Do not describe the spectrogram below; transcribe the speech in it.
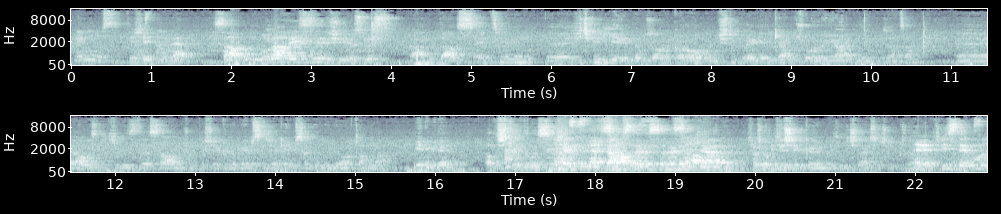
Memnunuz. Teşekkürler. Sağ olun. Burak Bey siz ne düşünüyorsunuz? Ben dans etmenin e, hiçbir yerinde bu zamana kadar olmamıştım. Buraya gelirken de çoğu ön yargılıydım zaten. E, ama ikiniz de sağ olun, çok teşekkür ederim. Hem sıcak hem samimi bir ortamla. Beni bile alıştırdınız. Teşekkürler. Dansları severek geldim. Çok Çok, teşekkür ederim. Bizim için her şey çok güzel. Evet biz de burada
